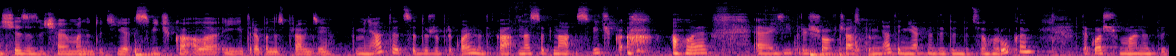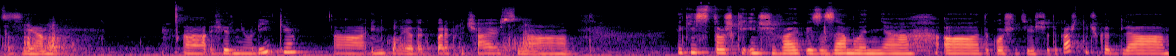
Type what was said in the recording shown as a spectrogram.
Ще зазвичай у мене тут є свічка, але її треба насправді поміняти. Це дуже прикольна така насипна свічка, але е, їй прийшов час поміняти, ніяк не дійдуть до цього руки. Також в мене тут є ефірні олійки. Інколи я так переключаюсь на якийсь трошки інший вайб і заземлення. А, також от є ще така штучка для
